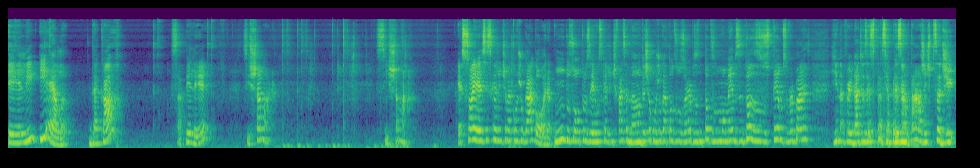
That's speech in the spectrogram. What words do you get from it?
ele e ela. D'accord? S'appeler, se chamar. Se chamar. É só esses que a gente vai conjugar agora. Um dos outros erros que a gente faz é não, deixa eu conjugar todos os verbos em todos os momentos, em todos os tempos verbais. E na verdade, às vezes, para se apresentar, a gente precisa de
